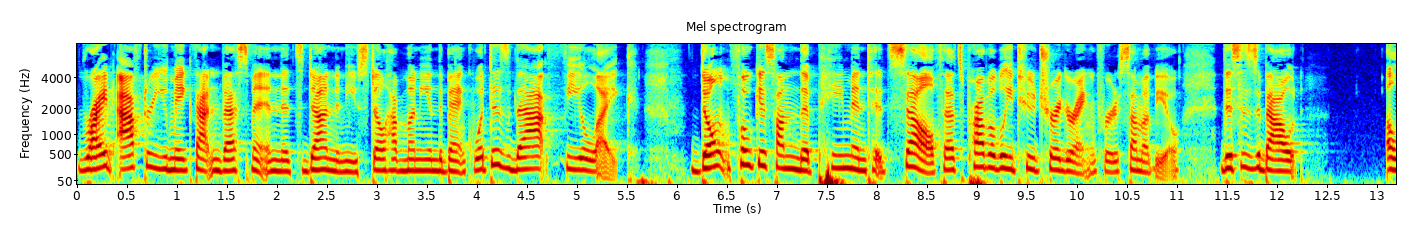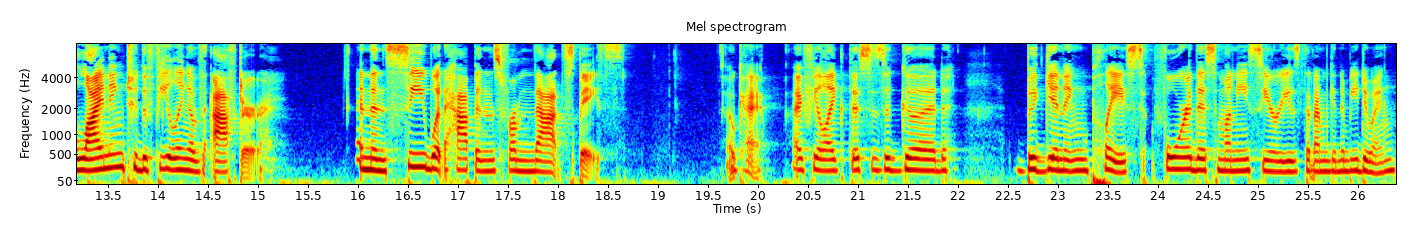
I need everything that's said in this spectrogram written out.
Right after you make that investment and it's done and you still have money in the bank, what does that feel like? Don't focus on the payment itself. That's probably too triggering for some of you. This is about aligning to the feeling of after and then see what happens from that space. Okay, I feel like this is a good beginning place for this money series that I'm going to be doing.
